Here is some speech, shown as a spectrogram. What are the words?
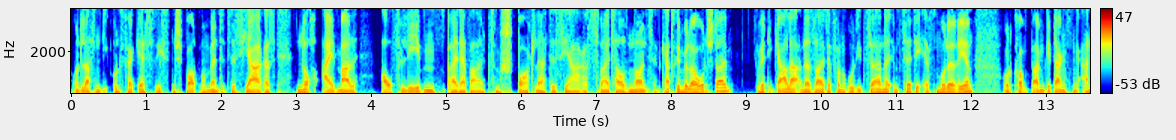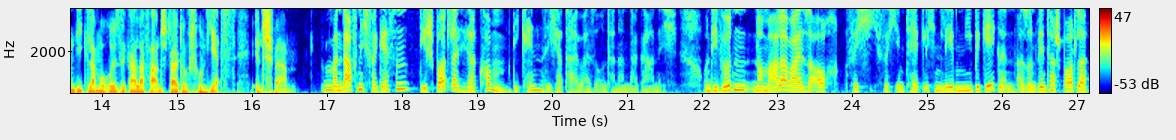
und lassen die unvergesslichsten Sportmomente des Jahres noch einmal aufleben bei der Wahl zum Sportler des Jahres 2019. Katrin Müller-Hohenstein wird die Gala an der Seite von Rudi Zerne im ZDF moderieren und kommt beim Gedanken an die glamouröse Gala-Veranstaltung schon jetzt ins Schwärmen man darf nicht vergessen, die Sportler, die da kommen, die kennen sich ja teilweise untereinander gar nicht. Und die würden normalerweise auch sich, sich im täglichen Leben nie begegnen. Also ein Wintersportler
